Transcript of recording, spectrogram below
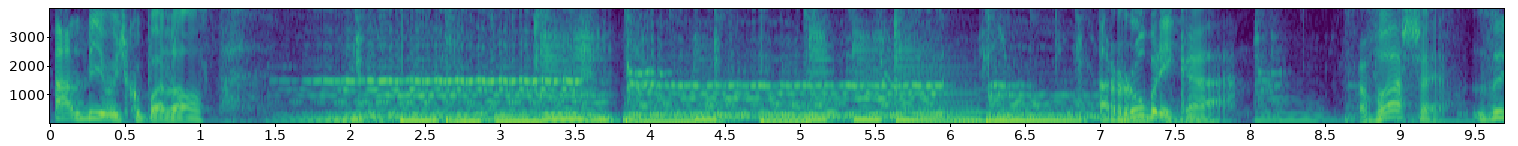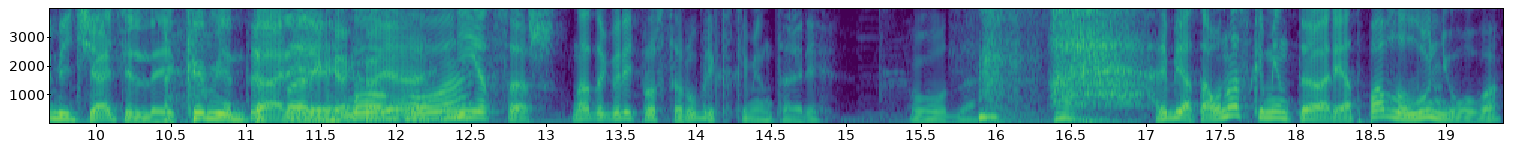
Отбивочку, пожалуйста. Рубрика Ваши замечательные комментарии. Ты какая. Нет, Саш, надо говорить просто рубрика комментарии. Вот, да. Ребята, а у нас комментарий от Павла Лунева.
